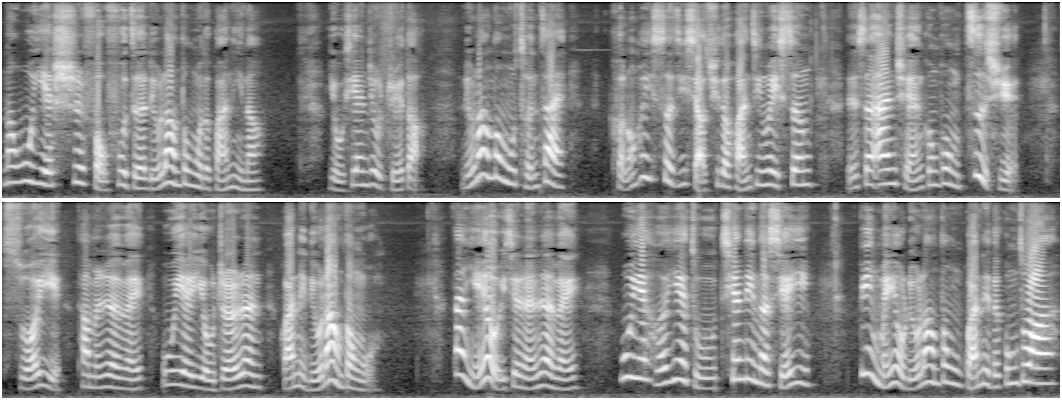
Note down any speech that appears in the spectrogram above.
那物业是否负责流浪动物的管理呢？有些人就觉得。流浪动物存在可能会涉及小区的环境卫生、人身安全、公共秩序，所以他们认为物业有责任管理流浪动物。但也有一些人认为，物业和业主签订的协议并没有流浪动物管理的工作啊，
